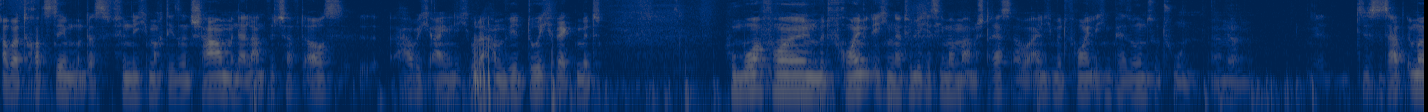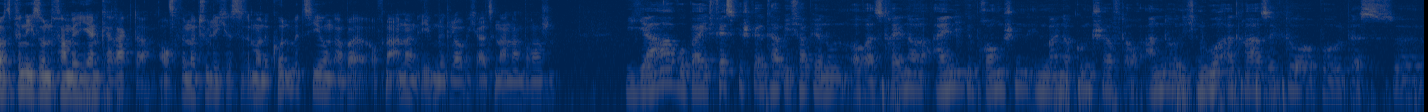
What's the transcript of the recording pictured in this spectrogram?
aber trotzdem, und das finde ich, macht diesen Charme in der Landwirtschaft aus, habe ich eigentlich oder haben wir durchweg mit humorvollen, mit freundlichen, natürlich ist jemand mal am Stress, aber eigentlich mit freundlichen Personen zu tun. Ähm, ja. Das hat immer, finde ich, so einen familiären Charakter. Auch wenn natürlich ist es immer eine Kundenbeziehung, aber auf einer anderen Ebene, glaube ich, als in anderen Branchen. Ja, wobei ich festgestellt habe, ich habe ja nun auch als Trainer einige Branchen in meiner Kundschaft, auch andere, nicht nur Agrarsektor, obwohl das äh,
